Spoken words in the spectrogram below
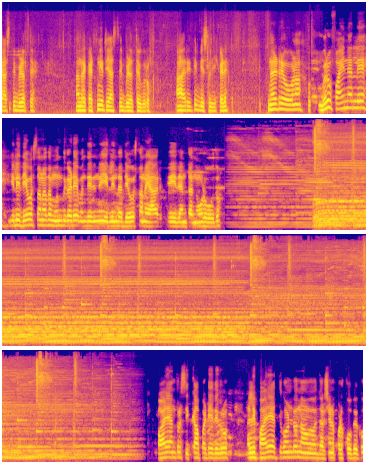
ಜಾಸ್ತಿ ಬೀಳುತ್ತೆ. ಅಂದರೆ ಕಟ್ನೀರು ಜಾಸ್ತಿ ಬೀಳುತ್ತೆ ಗುರು. ಆ ರೀತಿ ಬಿಸಿಲು ಈ ಕಡೆ. ನಡ್ರಿ ಹೋಗೋಣ. ಗುರು ಫೈನಲ್ಲಿ ಇಲ್ಲಿ ದೇವಸ್ಥಾನದ ಮುಂದ್ಗಡೆ ಬಂದಿದ್ದೀನಿ. ಇಲ್ಲಿಂದ ದೇವಸ್ಥಾನ ಯಾವ ರೀತಿ ಇದೆ ಅಂತ ನೋಡಬಹುದು ಪಾಳೆ ಅಂತೂ ಸಿಕ್ಕಾಪಟ್ಟೆ ಇದೆ ಗುರು. ಅಲ್ಲಿ ಪಾಳೆ ಎತ್ಕೊಂಡು ನಾವು ದರ್ಶನ ಪಡ್ಕೋಬೇಕು.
